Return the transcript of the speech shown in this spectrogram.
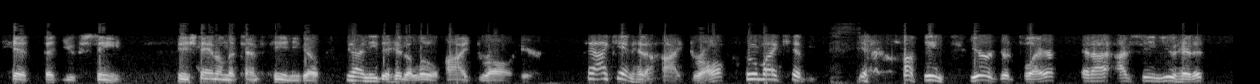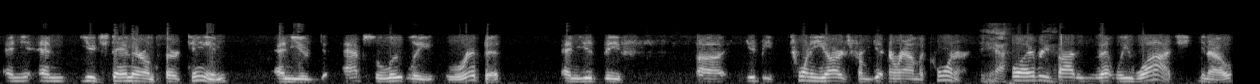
hit that you've seen. You stand on the tenth tee and you go, you know, I need to hit a little high draw here. Hey, I can't hit a high draw. Who am I kidding? Yeah, I mean, you're a good player, and I, I've seen you hit it, and you, and you'd stand there on 13, and you'd absolutely rip it, and you'd be uh, you'd be 20 yards from getting around the corner. Yeah. Well, everybody that we watch, you know,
